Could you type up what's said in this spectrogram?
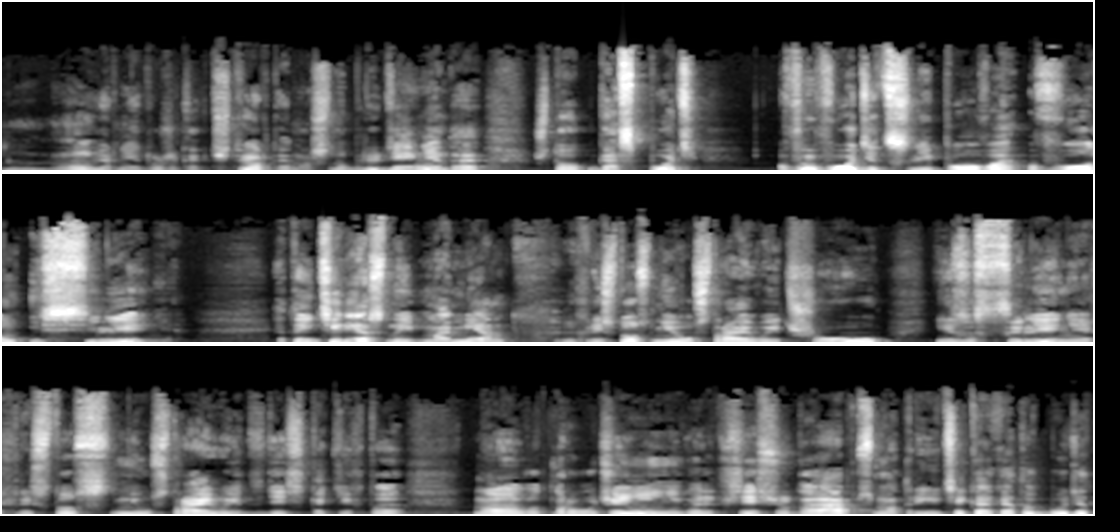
ну, вернее, это уже как четвертое наше наблюдение, да, что Господь выводит слепого вон из селения. Это интересный момент. Христос не устраивает шоу, из исцеления. Христос не устраивает здесь каких-то ну, вот нравоучений, не говорит, все сюда, посмотрите, как это будет.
